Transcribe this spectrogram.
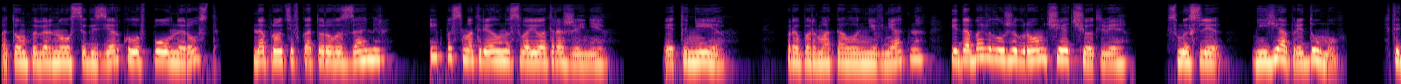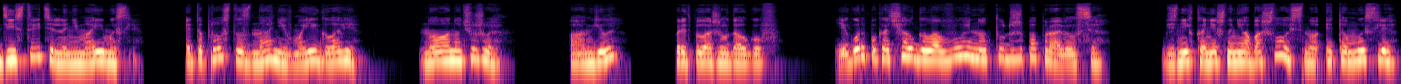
Потом повернулся к зеркалу в полный рост, напротив которого замер, и посмотрел на свое отражение. «Это не я», — пробормотал он невнятно и добавил уже громче и отчетливее. «В смысле, не я придумал. Это действительно не мои мысли. Это просто знание в моей голове. Но оно чужое». «Ангелы?» — предположил Долгов. Егор покачал головой, но тут же поправился. Без них, конечно, не обошлось, но это мысли...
